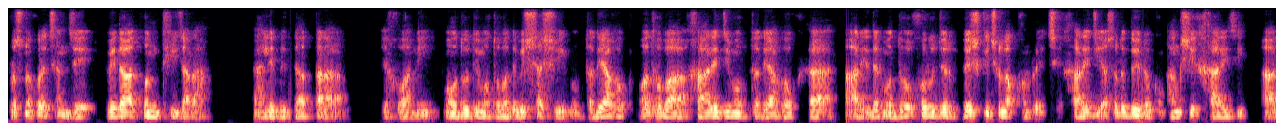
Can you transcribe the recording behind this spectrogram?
প্রশ্ন করেছেন যে বেদাতপন্থী যারা তাহলে বেদাত তারা ইখওয়ানি মৌদুদি মতবাদে বিশ্বাসী মুক্তাদিয়া হোক অথবা খারেজি মুক্তাদিয়া হোক আর এদের মধ্যে খরুজের বেশ কিছু লক্ষণ রয়েছে। খারেজি আসলে দুই রকম, আংশিক খারেজি আর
